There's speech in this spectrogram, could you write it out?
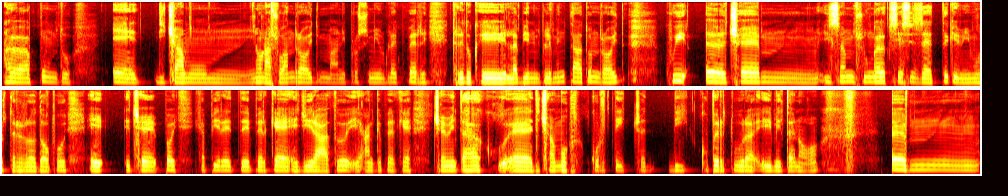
uh, appunto è diciamo mm, non ha su Android ma nei prossimi BlackBerry credo che l'abbiano implementato Android. Qui eh, c'è mm, il Samsung Galaxy S7 che vi mostrerò dopo e, e poi capirete perché è girato e anche perché c'è metà eh, diciamo corteccia di copertura e metà no. Ehm,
